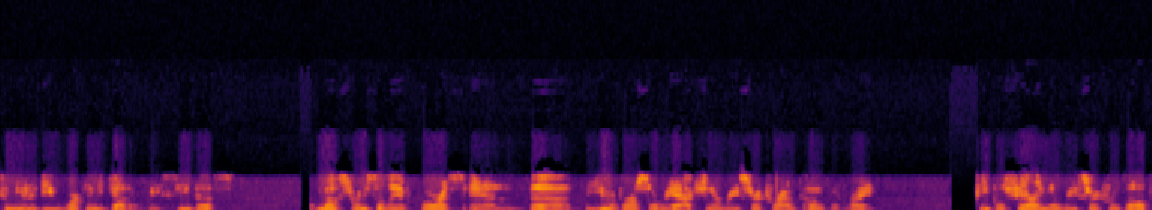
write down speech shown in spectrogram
community working together. We see this most recently, of course, in the, the universal reaction and research around COVID, right? People sharing their research results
